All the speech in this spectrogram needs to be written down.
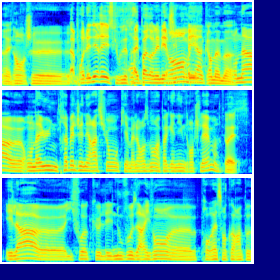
Ouais. Non, je. Bah, prenez des risques. Vous ne travaillez pas dans l'énergie pour rien quand même. On a, euh, on a eu une très belle génération qui a malheureusement n'a pas gagné de Grand Chelem. Et là, euh, il faut que les nouveaux arrivants progressent encore un peu.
